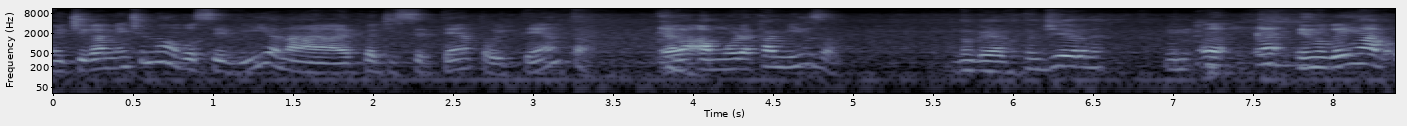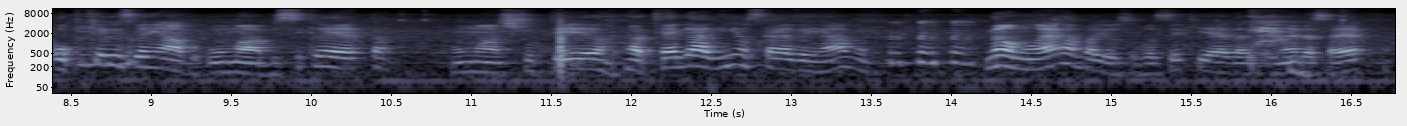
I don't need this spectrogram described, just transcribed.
Antigamente não, você via na época de 70, 80, era amor à camisa. Não ganhava tanto dinheiro, né? É, é, e não ganhava. O que, que eles ganhavam? Uma bicicleta, uma chuteira, até galinha os caras ganhavam. Não, não era, Vailson, você que é da, né, dessa época.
